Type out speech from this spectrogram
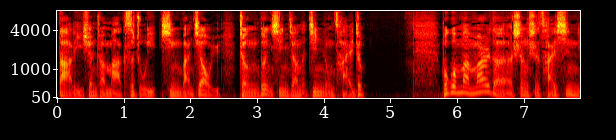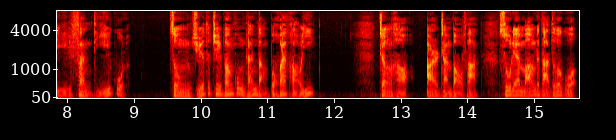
大力宣传马克思主义，兴办教育，整顿新疆的金融财政。不过，慢慢的，盛世才心里犯嘀咕了，总觉得这帮共产党不怀好意。正好二战爆发，苏联忙着打德国，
